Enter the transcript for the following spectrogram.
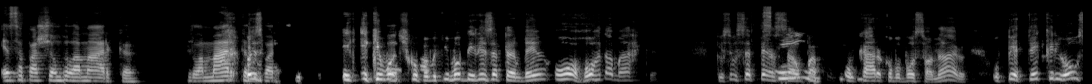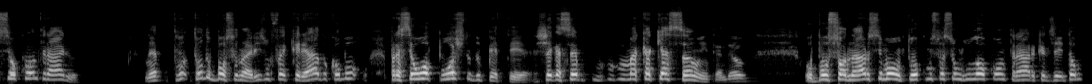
essa paixão pela marca, pela marca pois, do partido. E, e que, desculpa, que mobiliza também o horror da marca. Porque se você pensar um, um cara como o Bolsonaro, o PT criou o seu contrário. Né? Todo o bolsonarismo foi criado como para ser o oposto do PT. Chega a ser uma caqueação, entendeu? O Bolsonaro se montou como se fosse um Lula ao contrário. Quer dizer, então,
